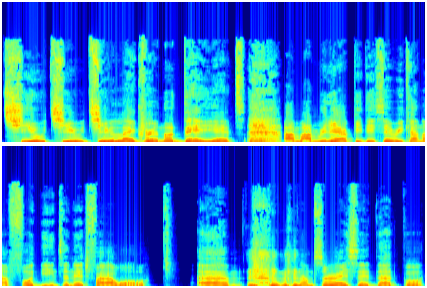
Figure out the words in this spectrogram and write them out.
chill, chill, chill. Like we're not there yet. I'm I'm really happy they say we can afford the internet firewall. Um I'm sorry I said that, but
